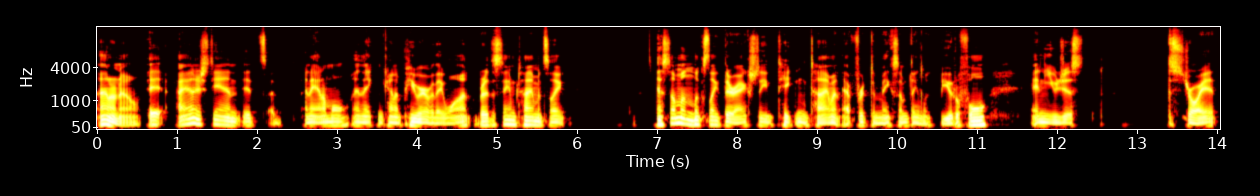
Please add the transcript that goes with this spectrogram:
I don't know. It, I understand it's a, an animal and they can kind of pee wherever they want, but at the same time, it's like if someone looks like they're actually taking time and effort to make something look beautiful, and you just destroy it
